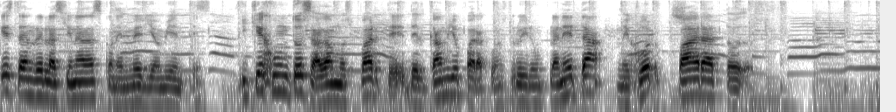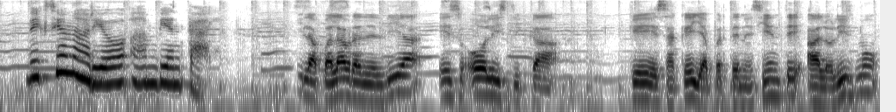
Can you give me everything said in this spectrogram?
que están relacionadas con el medio ambiente y que juntos hagamos parte del cambio para construir un planeta mejor para todos. Diccionario ambiental. Y la palabra del día es holística, que es aquella perteneciente al holismo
